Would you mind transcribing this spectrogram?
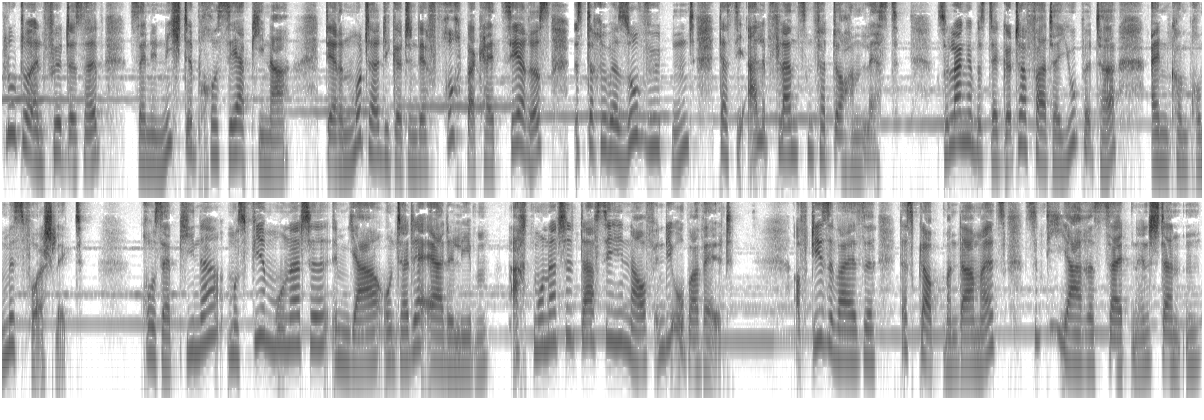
Pluto entführt deshalb seine Nichte Proserpina. Deren Mutter, die Göttin der Fruchtbarkeit Ceres, ist darüber so wütend, dass sie alle Pflanzen verdorren lässt. Solange bis der Göttervater Jupiter einen Kompromiss vorschlägt. Proserpina muss vier Monate im Jahr unter der Erde leben. Acht Monate darf sie hinauf in die Oberwelt. Auf diese Weise, das glaubt man damals, sind die Jahreszeiten entstanden,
